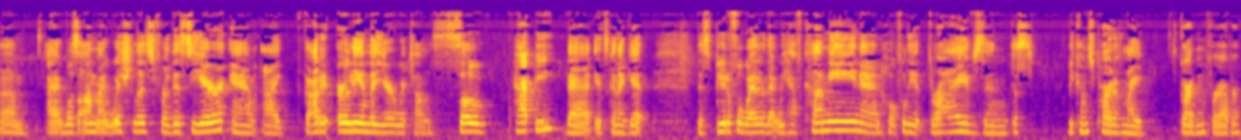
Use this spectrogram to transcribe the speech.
um, I was on my wish list for this year and I got it early in the year, which I'm so happy that it's going to get this beautiful weather that we have coming and hopefully it thrives and just becomes part of my garden forever.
